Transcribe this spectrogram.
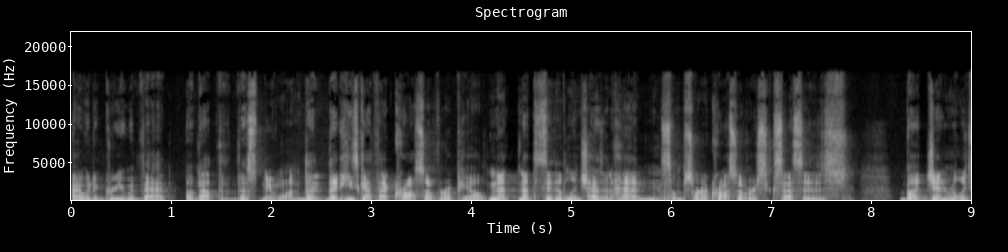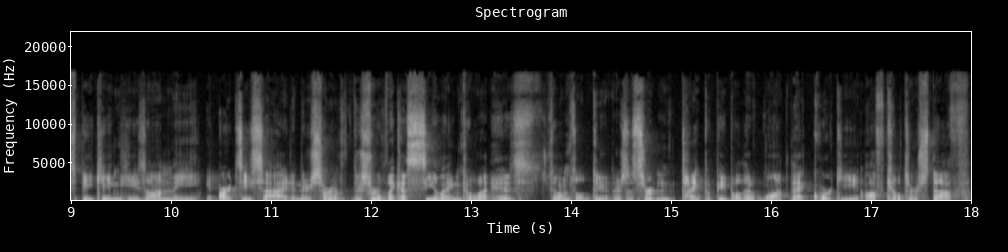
I would agree with that about the, this new one. That that he's got that crossover appeal. Not not to say that Lynch hasn't had some sort of crossover successes, but generally speaking, he's on the artsy side, and there's sort of there's sort of like a ceiling to what his films will do. There's a certain type of people that want that quirky, off kilter stuff,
